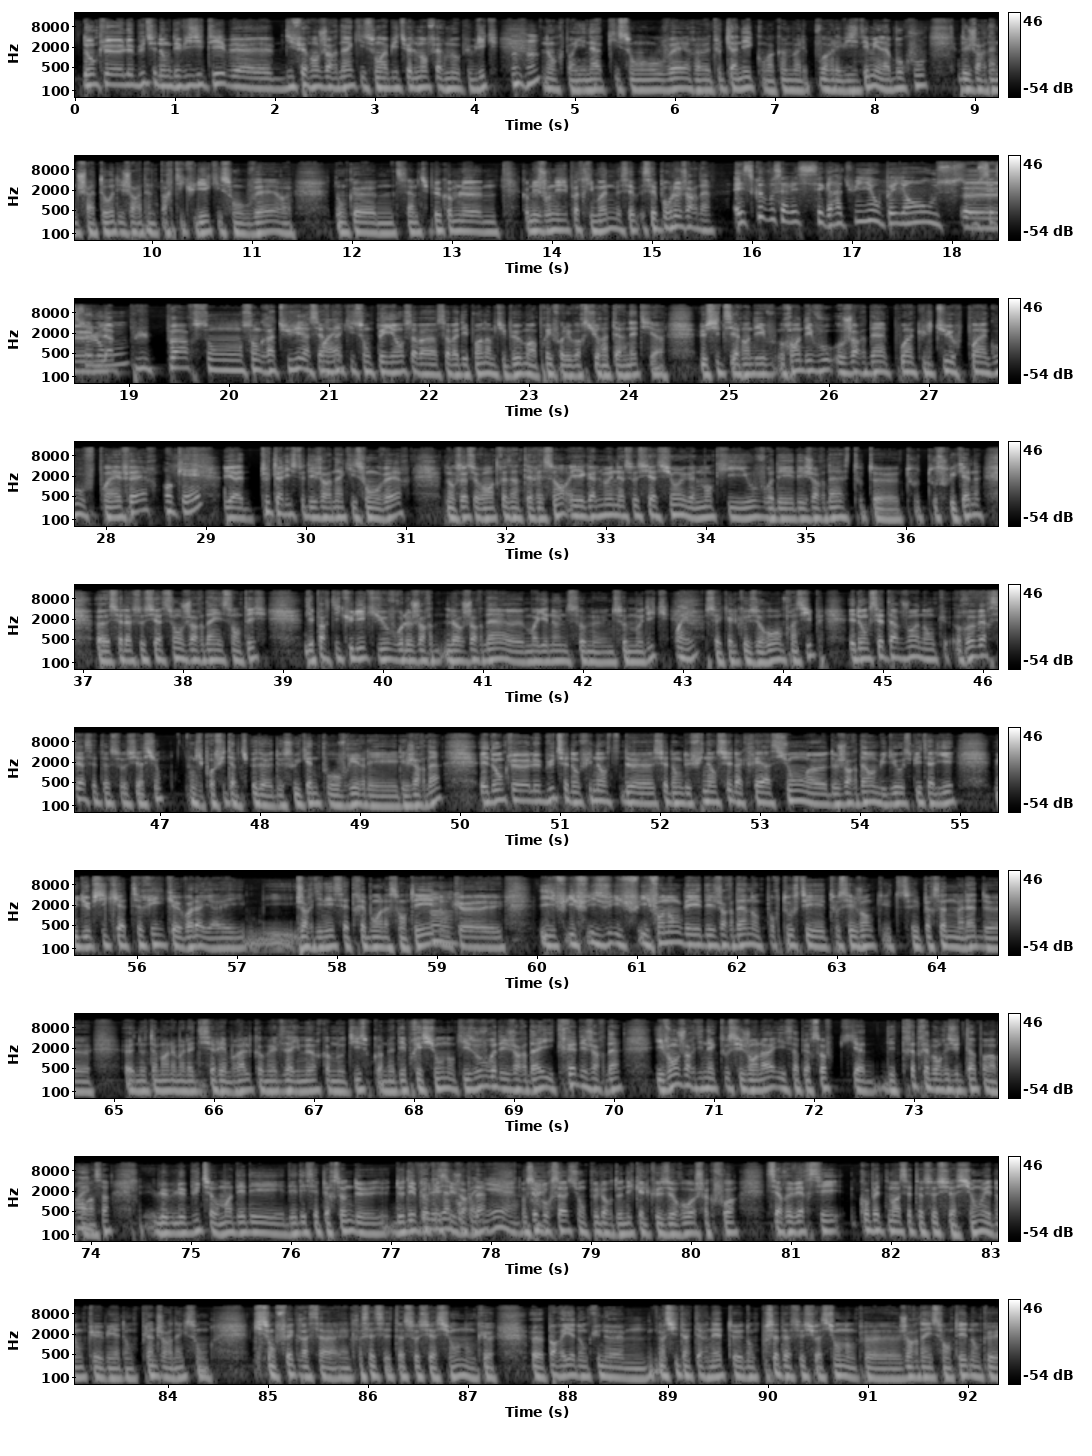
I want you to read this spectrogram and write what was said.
Donc le, le but, c'est donc de visiter différents jardins qui sont habituellement fermés au public. Mhm. Donc, il y en a qui sont ouverts euh, toute l'année, qu'on va quand même aller pouvoir les visiter, mais il y en a beaucoup des jardins de château, des jardins de particuliers qui sont ouverts. Donc, euh, c'est un petit peu comme le, comme les journées du patrimoine, mais c'est pour le jardin. Est-ce que vous savez si c'est gratuit ou payant ou, c'est euh, selon La plupart sont, sont gratuits. Il y a certains qui sont payants. Ça va, ça va dépendre un petit peu. Bon, après, il faut aller voir sur Internet. Il y a le site, c'est rendez-vous, rendez-vous au jardin.culture.gouv.fr. Ok. Il y a toute la liste des jardins qui sont ouverts. Donc ça, c'est vraiment très intéressant. Et également une association également qui ouvre des, des jardins tout, euh, tout, tout, ce week-end. Euh, c'est l'association Jardin et Santé. Des particuliers qui ouvrent le jardin, leur jardin moyennant une somme, une somme modique. Oui. C'est quelques euros en principe. Et donc cet argent est donc reversé à cette association qui profite un petit peu de, de ce week-end pour ouvrir les, les, jardins. Et donc le, le but c'est donc, de, c'est donc de financer la création euh, de jardins en milieu hospitalier, milieu psychiatrique. Voilà, il y a, jardiner c'est très bon à la santé. Mmh. Donc euh, ils, ils, ils, font donc des, des, jardins donc pour tous ces tous ces gens, ces personnes malades, euh, notamment la maladie cérébrale comme Alzheimer, comme l'autisme, comme la dépression. Donc ils ouvrent des jardins, ils créent des jardins, ils vont jardiner avec tous ces gens-là et ils s'aperçoivent qu'il y a des très très bons résultats par rapport à ça. Le, le but c'est vraiment d'aider d'aider ces personnes de, de développer ces jardins. Donc c'est pour ça, si on peut leur donner quelques euros à chaque fois, c'est reversé complètement à cette association. Et donc euh, il y a donc plein de jardins qui sont qui sont faits grâce à grâce à cette association. Donc euh, euh pareil, il y a donc une un site internet donc pour cette association donc euh, Jardin et Santé. Donc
